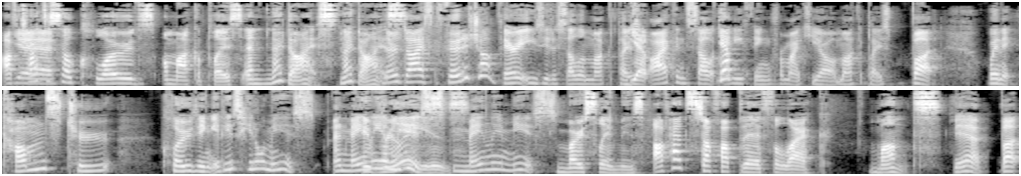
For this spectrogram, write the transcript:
I've tried to sell clothes on Marketplace and no dice. No dice. No dice. Furniture, very easy to sell on marketplace. Yep. I can sell Yep. anything from IKEA on marketplace. But when it comes to clothing, it is hit or miss. And mainly It really a miss. is. Mainly a miss. Mostly a miss. I've had stuff up there for like months. Yeah, but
